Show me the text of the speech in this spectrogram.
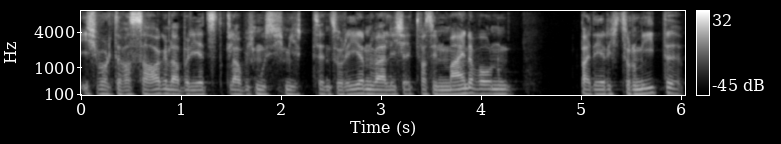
Ich wollte was sagen, aber jetzt glaube ich, muss ich mich zensurieren, weil ich etwas in meiner Wohnung, bei der ich zur Miete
